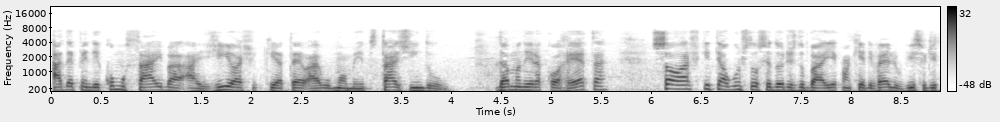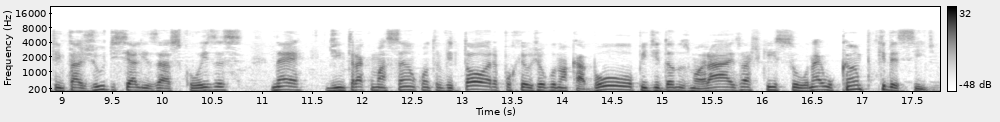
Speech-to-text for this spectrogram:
a depender como saiba agir, eu acho que até o momento está agindo da maneira correta. Só acho que tem alguns torcedores do Bahia com aquele velho vício de tentar judicializar as coisas né, de entrar com uma ação contra o Vitória porque o jogo não acabou, pedir danos morais. Eu acho que isso, né, o campo que decide.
